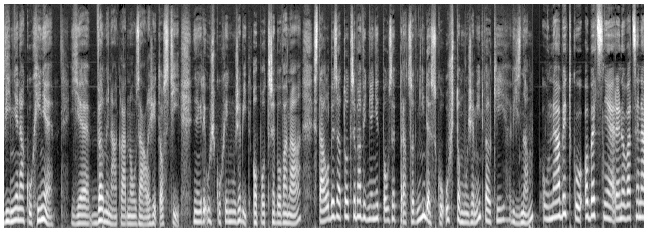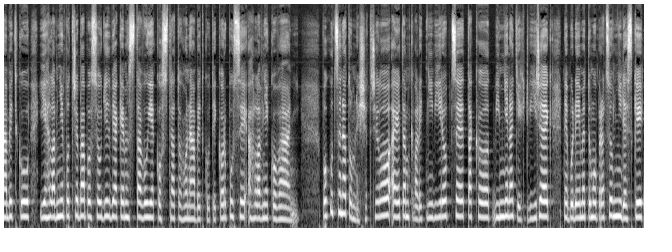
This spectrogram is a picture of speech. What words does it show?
Výměna kuchyně je velmi nákladnou záležitostí. Někdy už kuchyň může být opotřebovaná. Stálo by za to třeba vyměnit pouze pracovní desku. Už to může mít velký význam? U nábytku, obecně renovace nábytku, je hlavně potřeba posoudit, v jakém stavu je kostra toho nábytku, ty korpusy a hlavně kování. Pokud se na tom nešetřilo a je tam kvalitní výrobce, tak eh, výměna těch dvířek nebo dejme tomu pracovní desky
